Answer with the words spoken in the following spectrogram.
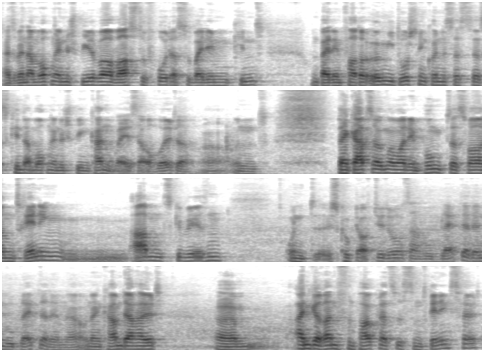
Also wenn am Wochenende Spiel war, warst du froh, dass du bei dem Kind und bei dem Vater irgendwie durchdringen konntest, dass das Kind am Wochenende spielen kann, weil es ja auch wollte. Ja, und dann gab es irgendwann mal den Punkt, das war ein Training äh, abends gewesen und ich guckte auf die Tür und sagte, wo bleibt der denn, wo bleibt der denn? Ja, und dann kam der halt ähm, angerannt von Parkplatz bis zum Trainingsfeld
